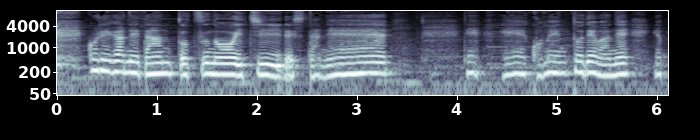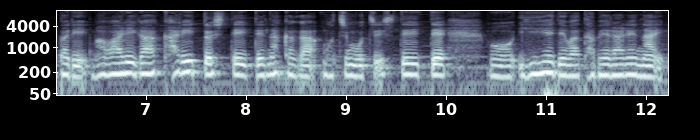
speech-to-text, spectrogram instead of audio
これがねダントツの1位でしたねで、えー、コメントではねやっぱり周りがカリッとしていて中がもちもちしていてもう家では食べられない、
